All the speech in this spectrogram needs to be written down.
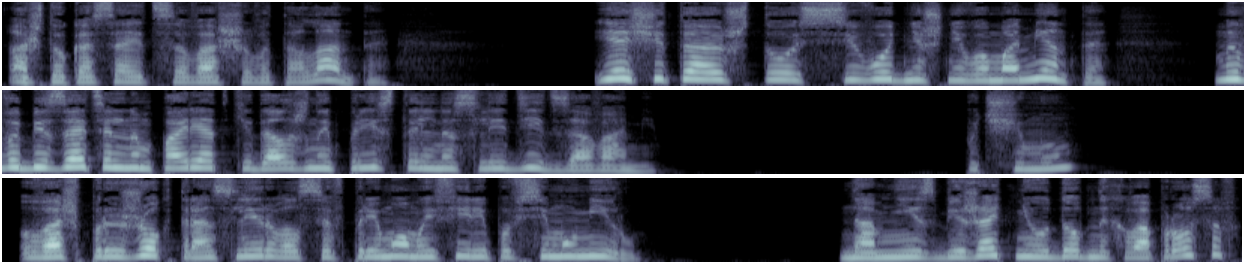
А что касается вашего таланта, я считаю, что с сегодняшнего момента мы в обязательном порядке должны пристально следить за вами». «Почему?» «Ваш прыжок транслировался в прямом эфире по всему миру. Нам не избежать неудобных вопросов,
